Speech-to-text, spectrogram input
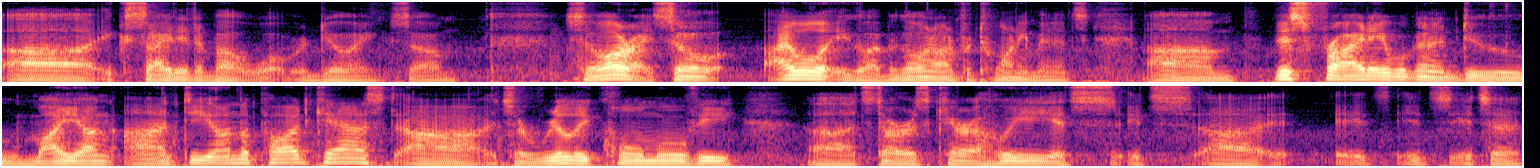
uh, excited about what we're doing. So so all right, so I will let you go. I've been going on for 20 minutes. Um, this Friday, we're going to do My Young Auntie on the podcast. Uh, it's a really cool movie. Uh, it stars Kara Hui. It's it's uh, it's it's it's a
